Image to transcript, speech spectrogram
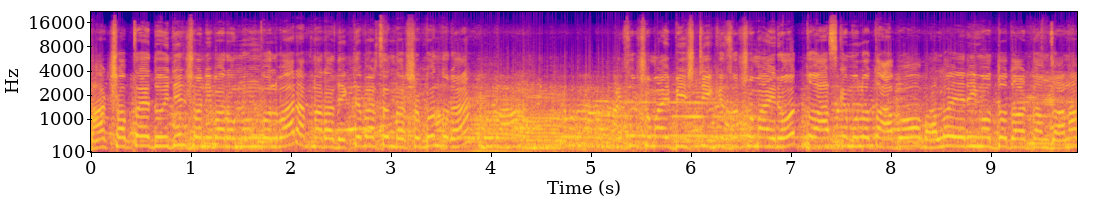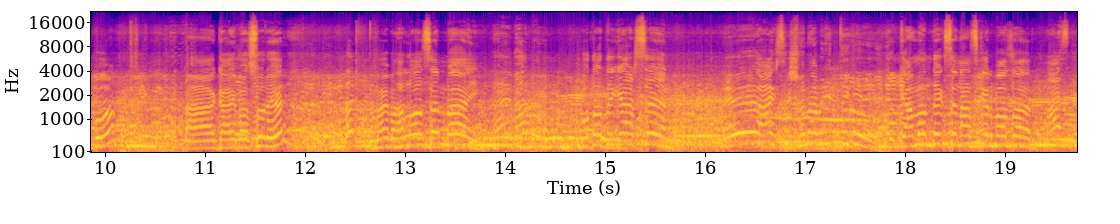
আট সপ্তাহে দুই দিন শনিবার ও মঙ্গলবার। আপনারা দেখতে পাচ্ছেন দর্শক বন্ধুরা কিছু সময় বৃষ্টি কিছু সময় রোদ। তো আজকে মূলত আবহাওয়া ভালো এরই মধ্যে দরদাম জানাব। গাই বাছুরের ভাই ভালো আছেন ভাই? কোথা থেকে আসছেন? আসছি সোনামির থেকে। তো কেমন দেখছেন আজকের বাজার? আজকে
